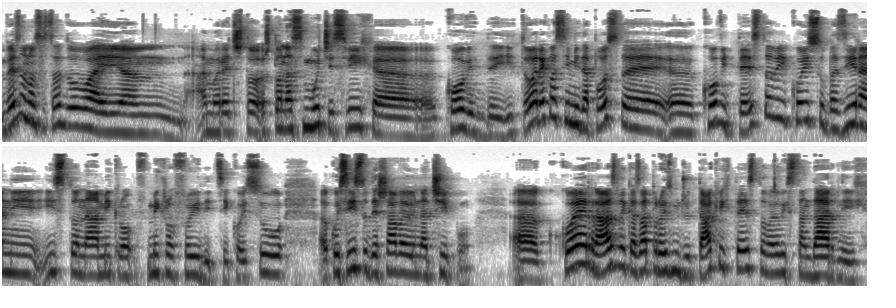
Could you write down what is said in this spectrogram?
vezano se sad ovaj, ajmo reći, što, što nas muči svih uh, COVID i to, rekla si mi da postoje uh, COVID testovi koji su bazirani isto na mikro, mikrofluidici, koji, su, uh, koji se isto dešavaju na čipu. Koja je razlika zapravo između takvih testova i ovih standardnih,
